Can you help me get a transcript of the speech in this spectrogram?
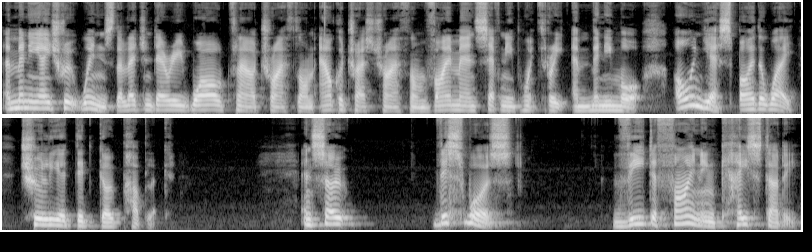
and many age group wins, the legendary Wildflower Triathlon, Alcatraz Triathlon, Vineman 70.3, and many more. Oh, and yes, by the way, Trulia did go public. And so this was the defining case study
